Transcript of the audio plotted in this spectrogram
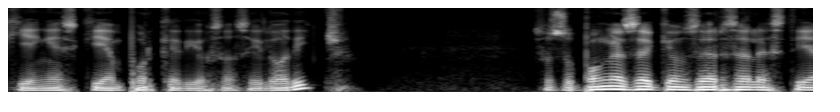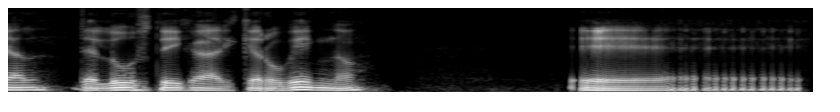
quién es quién porque Dios así lo ha dicho. supóngase que un ser celestial de luz diga al querubín, ¿no? Eh,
